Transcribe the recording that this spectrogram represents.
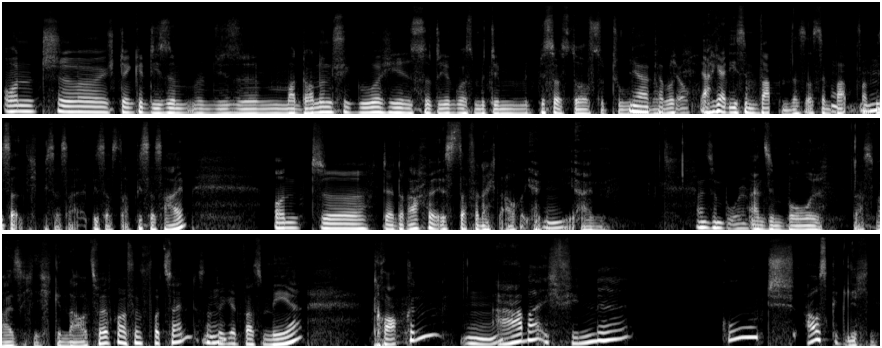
Und äh, ich denke, diese, diese Madonnenfigur hier ist hat irgendwas mit dem mit Bissersdorf zu tun. Ja, oder glaub ich so. auch. Ach ja, die ist im Wappen. Das ist aus dem Wappen von Mhm. Bisser, nicht Bissersheim, Bissersdorf, Bissersheim. Und äh, der Drache ist da vielleicht auch irgendwie Mhm. ein, Ein Symbol. ein Symbol. Das weiß ich nicht genau. 12,5 Prozent ist Mhm. natürlich etwas mehr. Trocken, Mhm. aber ich finde gut ausgeglichen.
